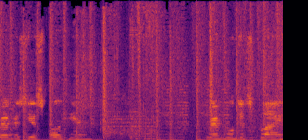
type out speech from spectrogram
Rev is useful here. Rev will just fly.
